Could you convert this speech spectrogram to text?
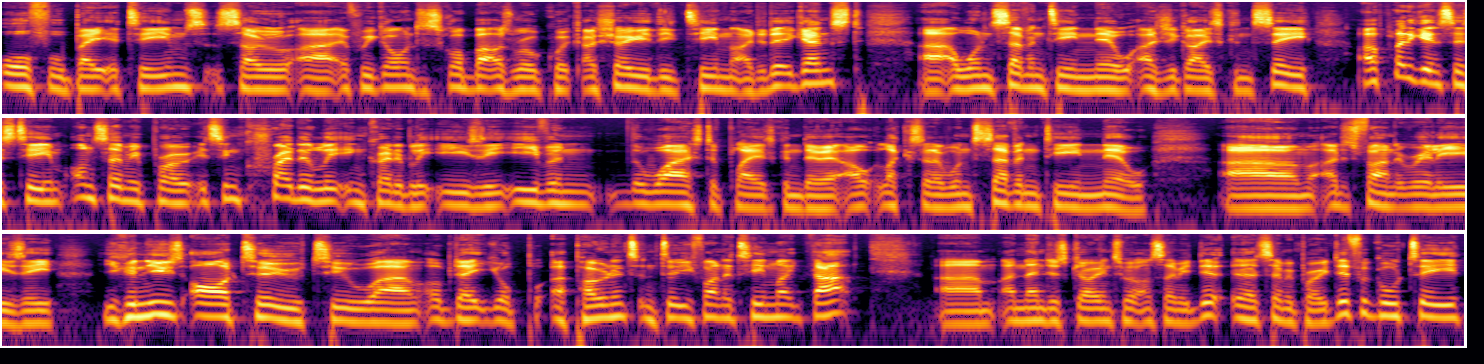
awful beta teams. So uh, if we go into squad battles real quick, I'll show you the team that I did it against. Uh, I won 17-0, as you guys can see. I played against this team on semi-pro. It's incredibly, incredibly easy. Even the worst of players can do it. like I said, I won 17-0. Um, I just found it really easy. You can use R2 to um, update your opponents until you find a team like that. Um, and then just go into it on semi uh, semi-pro difficulty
